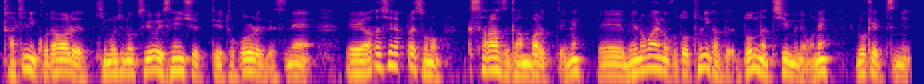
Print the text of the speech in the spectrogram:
勝ちにこだわる気持ちの強い選手っていうところでですね、えー、私はやっぱりその腐らず頑張るっていうね、え、目の前のことをとにかくどんなチームでもねロケッツに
